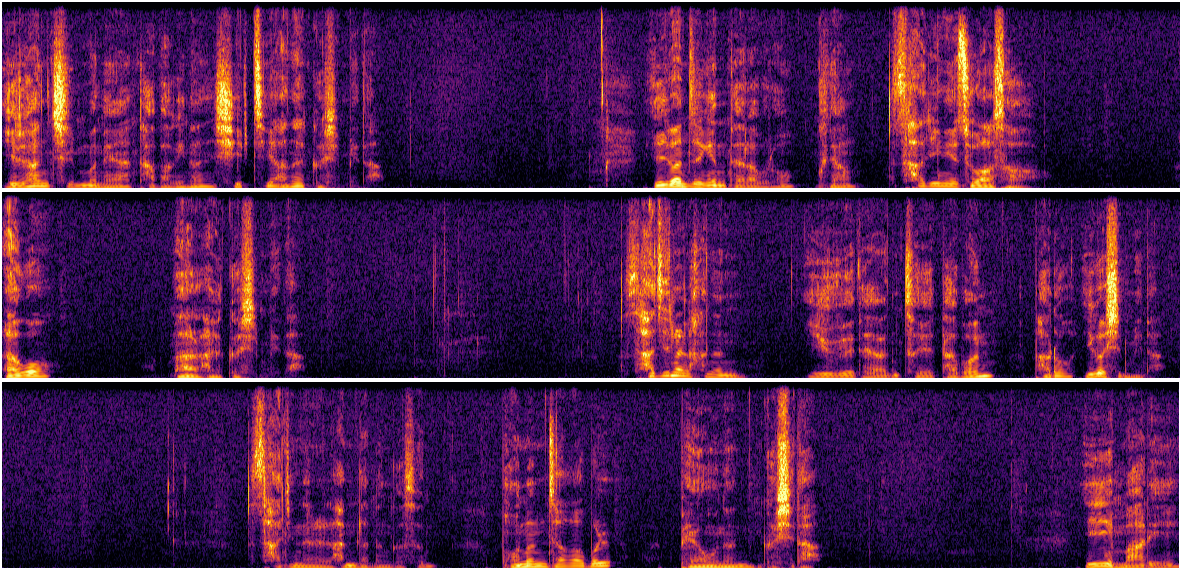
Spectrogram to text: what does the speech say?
이러한 질문에 답하기는 쉽지 않을 것입니다. 일반적인 대답으로 그냥 사진이 좋아서 라고 말할 것입니다. 사진을 하는 이유에 대한 저의 답은 바로 이것입니다. 사진을 한다는 것은 보는 작업을 배우는 것이다. 이 말이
